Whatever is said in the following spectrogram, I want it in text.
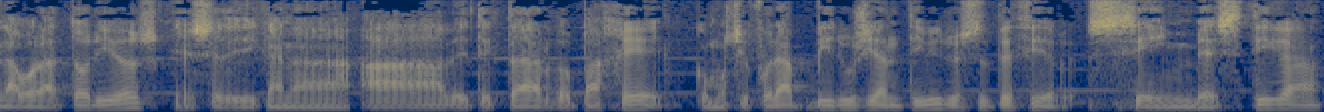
laboratorios que se dedican a, a detectar dopaje como si fuera virus y antivirus? Es decir, ¿se investiga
